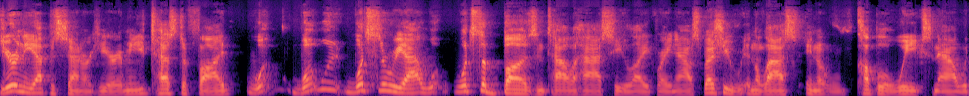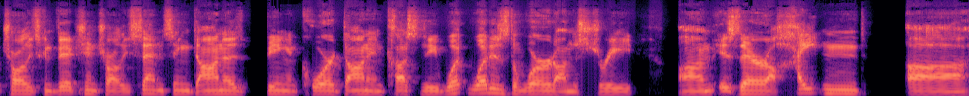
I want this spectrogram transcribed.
you're in the epicenter here. I mean, you testified. What what would what's the real what's the buzz in Tallahassee like right now, especially in the last you know couple of weeks now with Charlie's conviction, Charlie's sentencing, Donna being in court, Donna in custody. What what is the word on the street? Um, is there a heightened uh,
